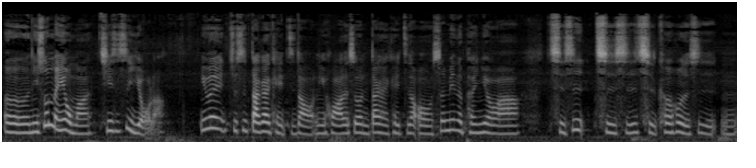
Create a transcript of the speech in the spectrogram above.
呃，你说没有吗？其实是有啦。因为就是大概可以知道，你滑的时候，你大概可以知道哦，身边的朋友啊，此时此时此刻，或者是嗯，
